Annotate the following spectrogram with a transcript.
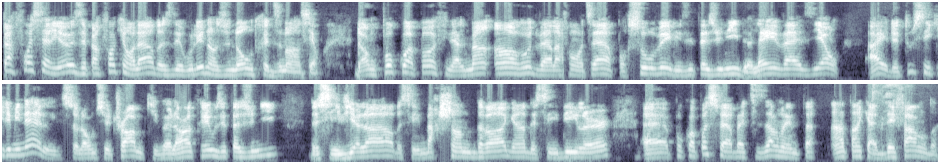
parfois sérieuses et parfois qui ont l'air de se dérouler dans une autre dimension. Donc, pourquoi pas finalement en route vers la frontière pour sauver les États-Unis de l'invasion et de tous ces criminels, selon M. Trump, qui veulent entrer aux États-Unis, de ces violeurs, de ces marchands de drogue, hein, de ces dealers. Euh, pourquoi pas se faire baptiser en même temps, en tant qu'à défendre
